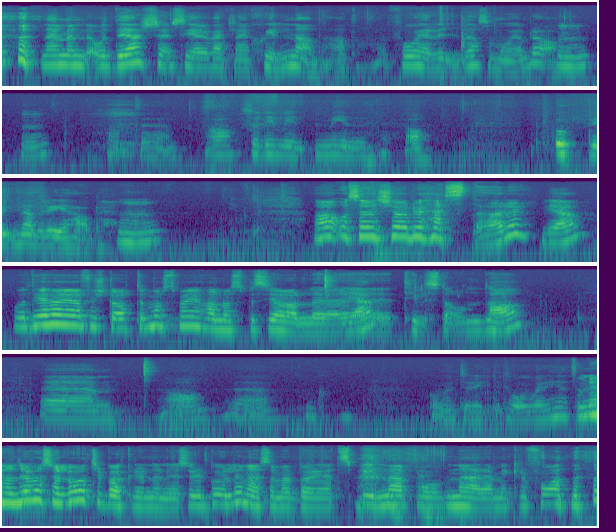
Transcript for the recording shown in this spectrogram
Nej, men, och där se- ser jag verkligen skillnad. Att får jag rida så mår jag bra. Mm. Mm. Så, att, eh, ja, så det är min, min ja, uppbyggnad rehab. Mm. Ja, och sen kör du hästar. Ja, Och det har jag förstått, då måste man ju ha något Ja. specialtillstånd. ja. Ehm, ja eh, kommer inte riktigt ihåg vad det heter. Om ni undrar vad som låter i bakgrunden nu så är det bullarna som har börjat spinna på nära mikrofonen.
